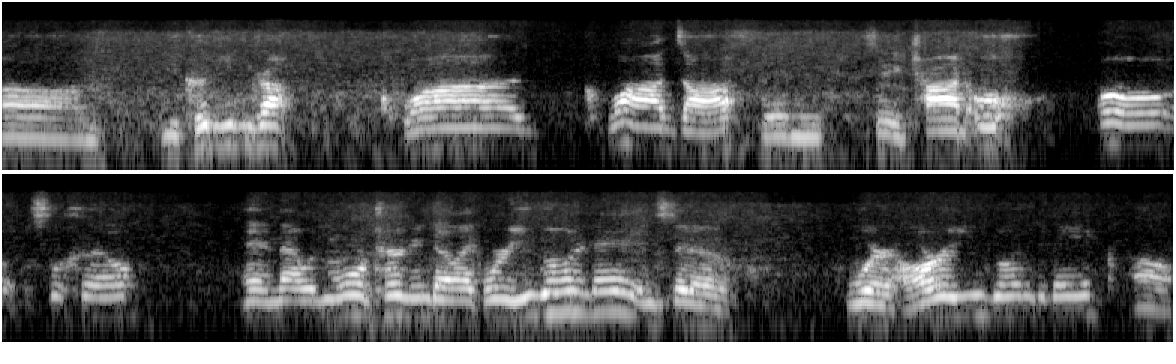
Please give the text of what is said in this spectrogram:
Um, you could even drop quad quads off and say chad oh oh sahel and that would more turn into like where are you going today instead of where are you going today? Um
